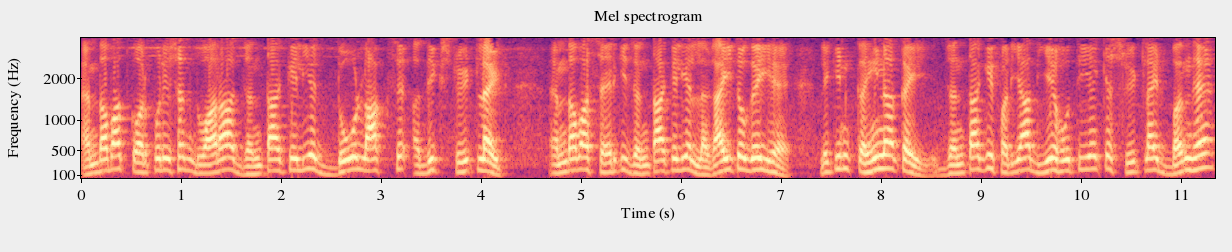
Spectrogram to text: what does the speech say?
अहमदाबाद कॉरपोरेशन द्वारा जनता के लिए दो लाख से अधिक स्ट्रीट लाइट अहमदाबाद शहर की जनता के लिए लगाई तो गई है, लेकिन कहीं ना कहीं जनता की फरियाद ये होती है कि स्ट्रीट लाइट बंद है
